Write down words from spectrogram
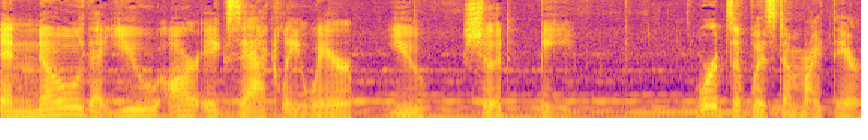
and know that you are exactly where you should be. Words of wisdom right there.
